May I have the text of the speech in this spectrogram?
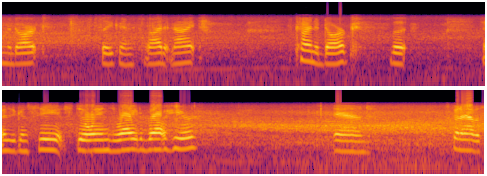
in the dark so you can ride at night. It's kind of dark, but as you can see it still ends right about here. And it's going to have a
